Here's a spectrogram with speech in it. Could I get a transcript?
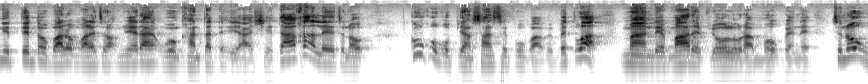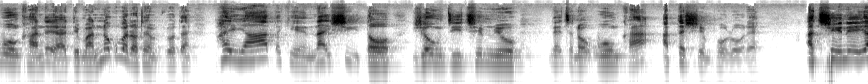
နှစ်တက်တော့ဘာလို့မလဲကျွန်တော်အများအားဝန်ခံတတ်တဲ့အရာရှိဒါကလည်းကျွန်တော်ကိုကိုကိုပြန်ဆန်းစစ်ဖို့ပါပဲဘယ်သူကမှန်တယ်မားတယ်ပြောလို့တာမဟုတ်ပဲねကျွန်တော်ဝန်ခံတဲ့အရာဒီမှာနှုတ်ကပတ်တော်ထဲမှာပြောတဲ့ဖယားသခင်၌ရှိသောယုံကြည်ခြင်းမျိုးနဲ့ကျွန်တော်ဝန်ခံအသက်ရှင်ဖို့လို့တယ်အချင်းတွေရ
